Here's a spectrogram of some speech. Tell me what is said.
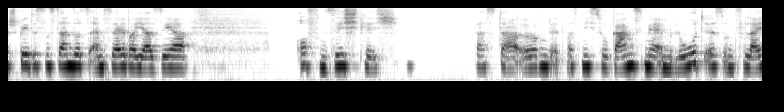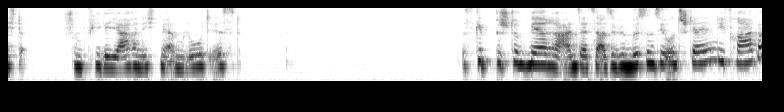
spätestens dann wird es einem selber ja sehr offensichtlich, dass da irgendetwas nicht so ganz mehr im Lot ist und vielleicht schon viele Jahre nicht mehr im Lot ist. Es gibt bestimmt mehrere Ansätze. Also wir müssen sie uns stellen, die Frage.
